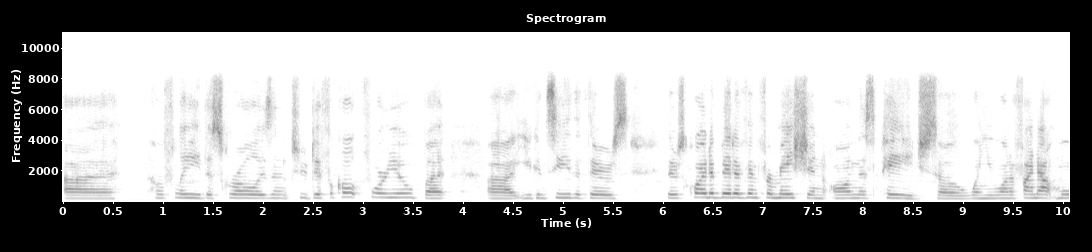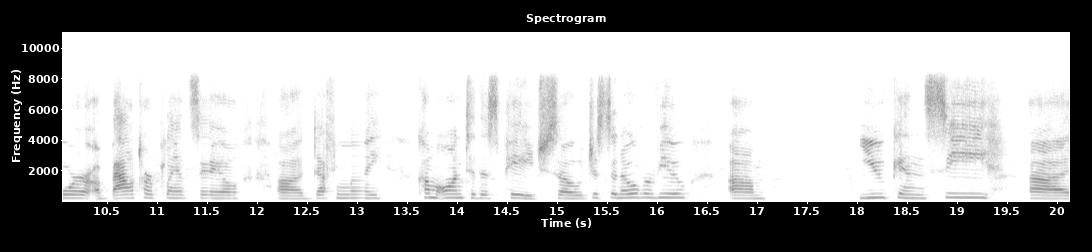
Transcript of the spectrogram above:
Uh, hopefully the scroll isn't too difficult for you, but uh, you can see that there's there's quite a bit of information on this page. So when you want to find out more about our plant sale, uh, definitely come on to this page. So just an overview. Um, you can see uh,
